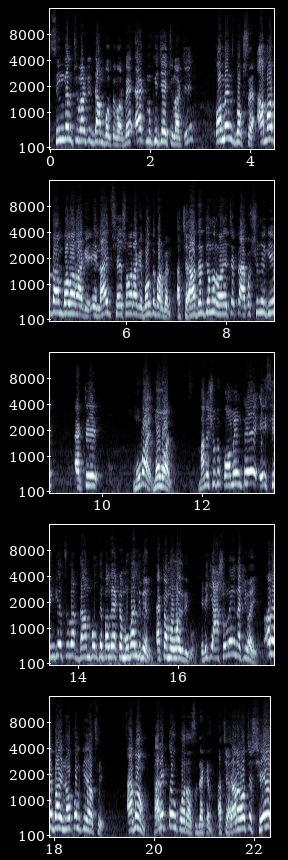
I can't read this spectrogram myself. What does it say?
সিঙ্গেল চুলাটির দাম বলতে পারবে একমুখী যে চুলাটি কমেন্টস বক্সে আমার দাম বলার আগে এই লাইভ শেষ হওয়ার আগে বলতে পারবেন। আচ্ছা। তাদের জন্য রয়েছে একটা আকর্ষণীয় গিফট একটি মোবাইল মোবাইল মানে শুধু কমেন্টে এই সিঙ্গেল চুলার দাম বলতে পারলে একটা মোবাইল দিবেন? একটা মোবাইল দিব। এটা কি আসলেই নাকি ভাই? আরে ভাই নকল কি আছে? এবং আরেকটা উপহার আছে দেখেন। আচ্ছা। যারা হচ্ছে শেয়ার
